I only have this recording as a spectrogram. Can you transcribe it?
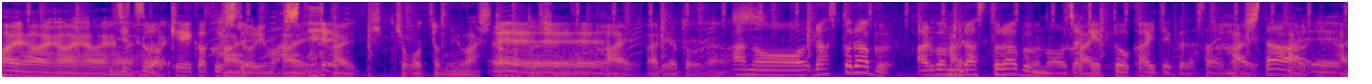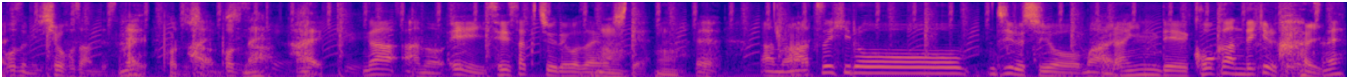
はいはいはいはい実は計画しておりまして。ちょこっと見ました、はいありがとうございます。あのラストラブアルバムはいラストラブのジャケットを書いてくださいました、えー穂積志保さんですね。はいポズさんポズさん。はい。があの鋭意制作中でございまして、えーあのはい。厚弘印をまあはい。LINE で交換できるということですね。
